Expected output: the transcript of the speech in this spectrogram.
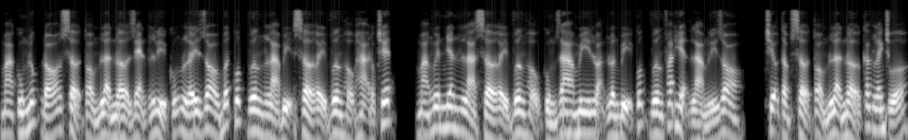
Mà cùng lúc đó sở tòm lần nợ rèn lì cũng lấy do bất quốc vương là bị sở ẩy vương hậu hạ độc chết, mà nguyên nhân là sở ẩy vương hậu cùng gia mi loạn luân bị quốc vương phát hiện làm lý do, triệu tập sở tòm lần nợ các lãnh chúa,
